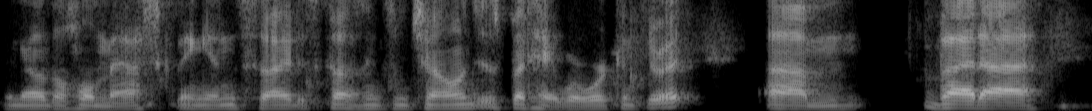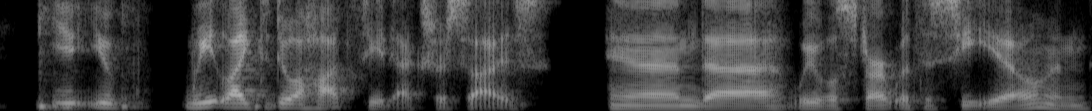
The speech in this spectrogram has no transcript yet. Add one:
you know the whole mask thing inside is causing some challenges, but hey, we're working through it. Um, but uh, you, you, we like to do a hot seat exercise, and uh, we will start with the CEO, and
